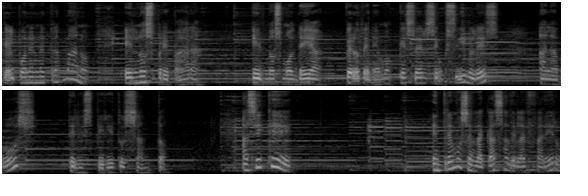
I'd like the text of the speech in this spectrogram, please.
que Él pone en nuestras manos, Él nos prepara, Él nos moldea, pero tenemos que ser sensibles a la voz del Espíritu Santo. Así que entremos en la casa del alfarero,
